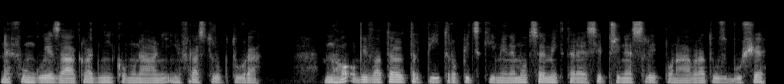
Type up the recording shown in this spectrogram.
nefunguje základní komunální infrastruktura. Mnoho obyvatel trpí tropickými nemocemi, které si přinesli po návratu z buše,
